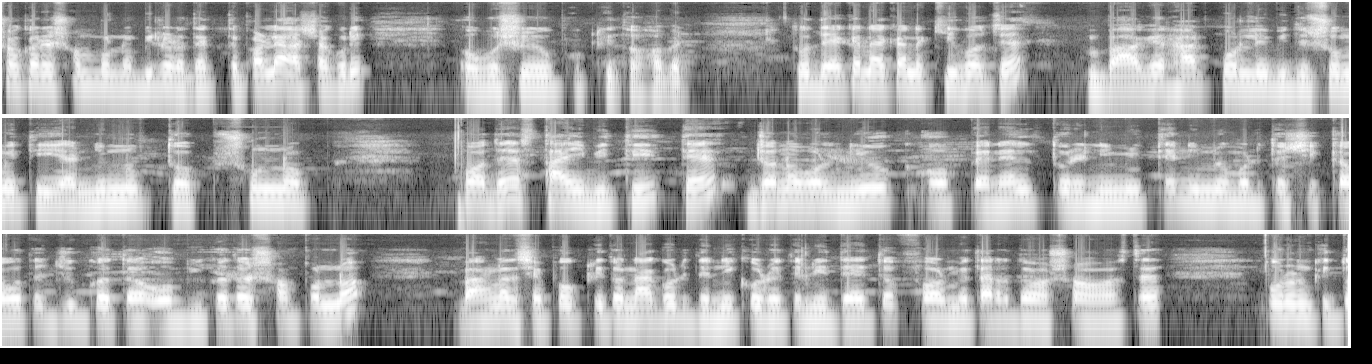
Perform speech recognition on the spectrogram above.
সহকারে সম্পূর্ণ ভিডিওটা দেখতে পারলে আশা করি অবশ্যই উপকৃত হবেন। তো দেখেন এখানে কি বলছে বাগের হাট পল্লী বিদ্যুৎ সমিতি এর নিম্নুক্ত শূন্য পদে স্থায়ী ভিত্তিতে জনবল নিয়োগ ও প্যানেল তৈরি নিমিত্তে নিম্নমণ্ডিত শিক্ষাগত যোগ্যতা ও অভিজ্ঞতা সম্পন্ন বাংলাদেশের প্রকৃত নাগরিকদের নিকট হইতে নির্ধারিত ফর্মে তারা দেওয়া সহস্তে পূরণকৃত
